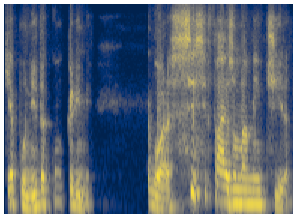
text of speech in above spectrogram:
que é punida com crime. Agora, se se faz uma mentira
